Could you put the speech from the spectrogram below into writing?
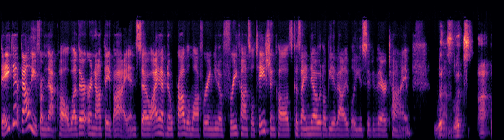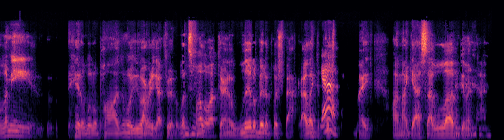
they get value from that call, whether or not they buy. And so I have no problem offering, you know, free consultation calls because I know it'll be a valuable use of their time. Let's um, let's uh, let me hit a little pause. Well, you already got through it, but let's mm-hmm. follow up there and a little bit of pushback. I like to yeah. push my on my guests. I love doing that.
